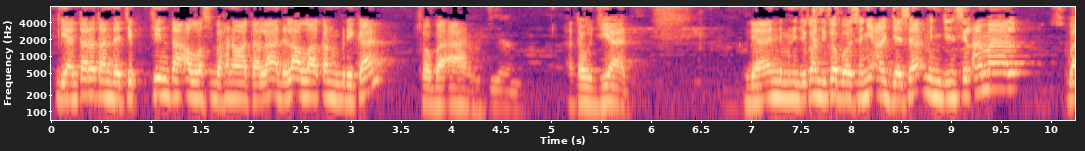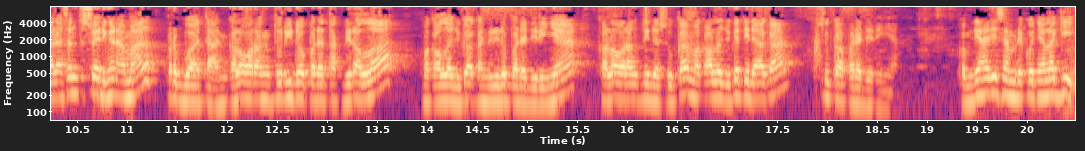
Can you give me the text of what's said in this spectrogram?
di antara tanda cinta Allah Subhanahu wa taala adalah Allah akan memberikan cobaan Ujian. atau ujian. Dan menunjukkan juga bahwasanya al jaza min jinsil amal. Balasan sesuai dengan amal perbuatan. Kalau orang itu ridho pada takdir Allah, maka Allah juga akan ridho pada dirinya. Kalau orang tidak suka, maka Allah juga tidak akan suka pada dirinya. Kemudian hadis yang berikutnya lagi.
